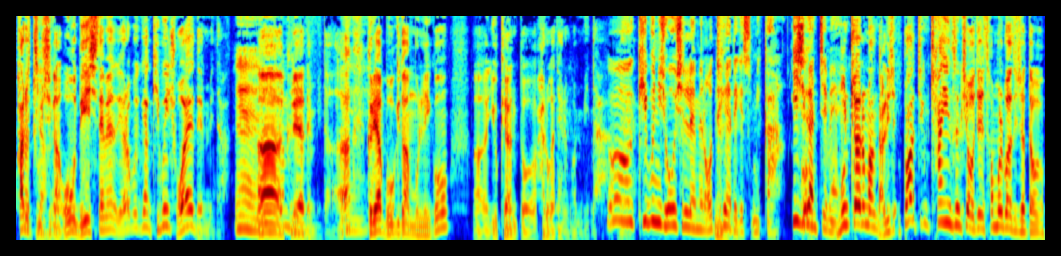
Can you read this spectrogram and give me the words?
하루 그렇죠. 두 시간 오후 4시 되면 여러분 그냥 기분이 좋아야 됩니다. 예, 아, 그럼요. 그래야 됩니다. 네. 그래야 모기도 안 물리고 어, 어, 유쾌한 또 하루가 되는 겁니다. 어, 기분이 좋으시려면 어떻게 해야 되겠습니까? 이 시간쯤에. 음. 문자를 막 날리시. 봐 지금 차인승 씨 어제 선물 받으셨다고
